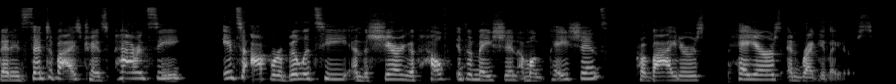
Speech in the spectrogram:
that incentivize transparency, interoperability, and the sharing of health information among patients, providers, payers, and regulators.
